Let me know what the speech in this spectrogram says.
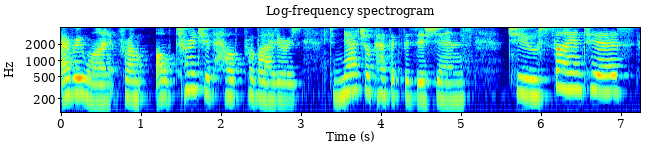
everyone from alternative health providers to naturopathic physicians to scientists,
